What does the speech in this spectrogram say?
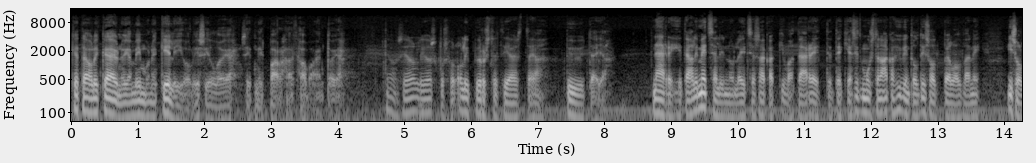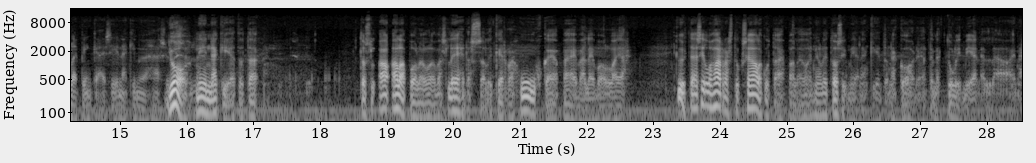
ketä oli käynyt ja millainen keli oli silloin ja sitten niitä parhaita havaintoja. Joo, siellä oli joskus, oli pyrstötiaista ja pyytä ja närhi. Tämä oli metsälinnulle itse asiassa aika kiva tämä reitti teki. Ja sitten muistan aika hyvin tuolta isolta pellolta, niin isolepinkäisiä näki myöhään syksyllä. Joo, niin näki. Ja tota, tuossa alapuolella olevassa lehdossa oli kerran huuhka ja päivälevolla. Ja kyllä tämä silloin harrastuksen alkutaipaleella niin oli tosi mielenkiintoinen kohde ja tänne tuli mielellään aina.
